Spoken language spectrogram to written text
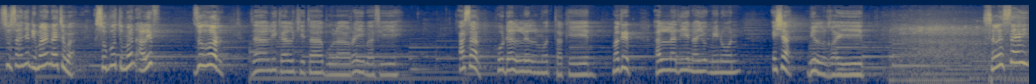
Susahnya di mana coba? Subuh teman alif zuhur. Dzalikal kitabul la raiba Asar hudal lil muttaqin. Maghrib alladzina yu'minun. Isya bil ghaib. Selesai.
